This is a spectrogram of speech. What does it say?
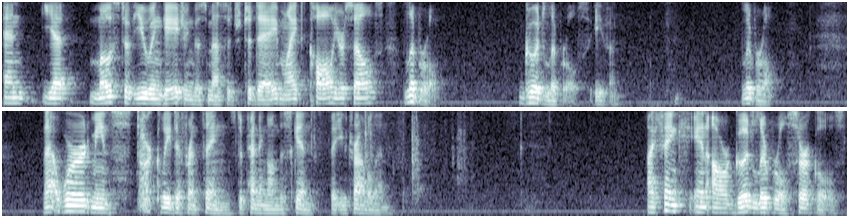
And yet, most of you engaging this message today might call yourselves liberal. Good liberals, even. Liberal. That word means starkly different things depending on the skin that you travel in. I think in our good liberal circles,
